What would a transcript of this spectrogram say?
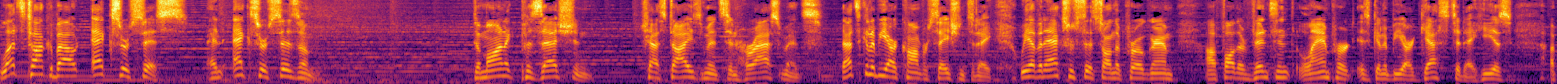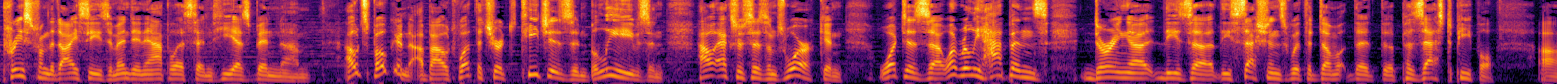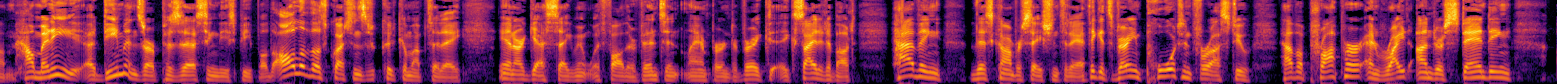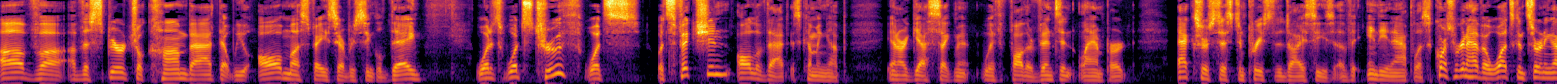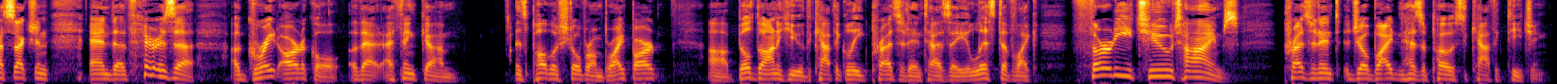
Let's talk about exorcists and exorcism, demonic possession, chastisements, and harassments. That's going to be our conversation today. We have an exorcist on the program. Uh, Father Vincent Lampert is going to be our guest today. He is a priest from the Diocese of Indianapolis, and he has been. Um, outspoken about what the church teaches and believes and how exorcisms work and what does uh, what really happens during uh, these uh, these sessions with the, the, the possessed people. Um, how many uh, demons are possessing these people? All of those questions could come up today in our guest segment with Father Vincent Lampert. Very excited about having this conversation today. I think it's very important for us to have a proper and right understanding of uh, of the spiritual combat that we all must face every single day. What's what's truth? What's what's fiction? All of that is coming up in our guest segment with Father Vincent Lampert, exorcist and priest of the Diocese of Indianapolis. Of course, we're going to have a "What's Concerning Us" section, and uh, there is a a great article that I think um, is published over on Breitbart. Uh, Bill Donohue, the Catholic League president, has a list of like 32 times President Joe Biden has opposed to Catholic teaching.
